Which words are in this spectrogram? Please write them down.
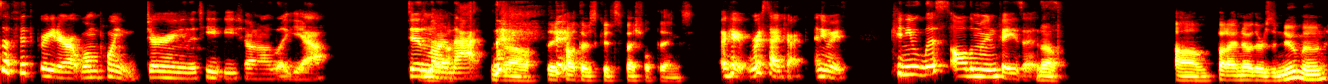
was a fifth grader at one point during the TV show, and I was like, yeah, didn't Yeah. learn that. no, they thought there's good special things. okay, we're sidetracked. Anyways, can you list all the moon phases? No. Um, but I know there's a new moon,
